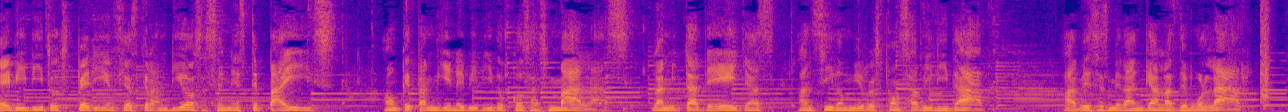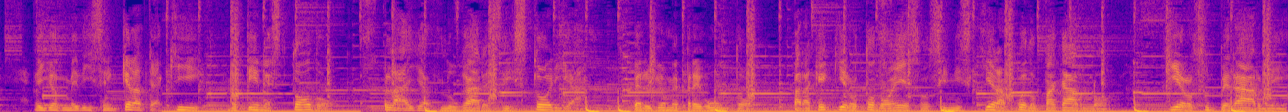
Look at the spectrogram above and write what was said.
He vivido experiencias grandiosas en este país, aunque también he vivido cosas malas. La mitad de ellas han sido mi responsabilidad. A veces me dan ganas de volar. Ellos me dicen, quédate aquí, lo tienes todo. Playas, lugares e historia. Pero yo me pregunto, ¿para qué quiero todo eso si ni siquiera puedo pagarlo? Quiero superarme,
